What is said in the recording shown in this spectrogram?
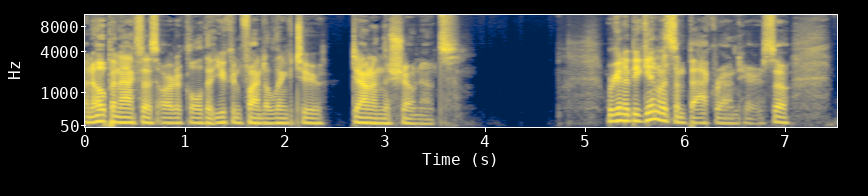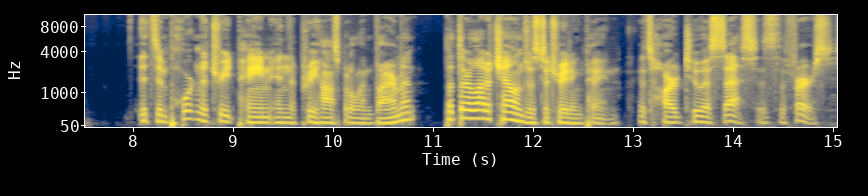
an open access article that you can find a link to down in the show notes. We're going to begin with some background here. So, it's important to treat pain in the pre hospital environment, but there are a lot of challenges to treating pain. It's hard to assess, is the first.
